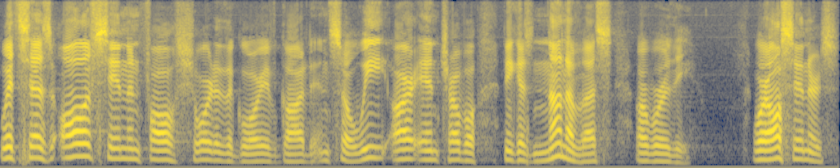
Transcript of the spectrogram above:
which says, All have sinned and fall short of the glory of God. And so we are in trouble because none of us are worthy. We're all sinners.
